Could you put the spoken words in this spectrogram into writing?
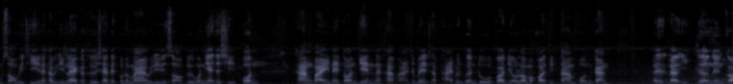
ำสองวิธีนะครับ วิธีแรกก็คือใช้ไตโคโดมาวิธีที่สองคือวันนี้จะฉีดพ่นทางใบในตอนเย็นนะครับ อาจจะไม่ได้ถ่ายเพื่อนๆดู ก็เดี๋ยวเรามาคอยติดตามผลกัน แล้วอีกเรื่องหนึ่งก็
